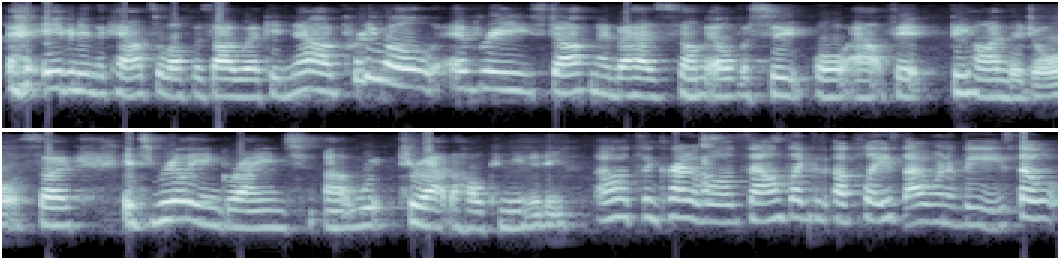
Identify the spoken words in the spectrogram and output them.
even in the council office I work in now, pretty well every staff member has some Elvis suit or outfit behind their door. So it's really ingrained uh, w- throughout the whole community. Oh, it's incredible. It sounds like a place I want to be. So,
